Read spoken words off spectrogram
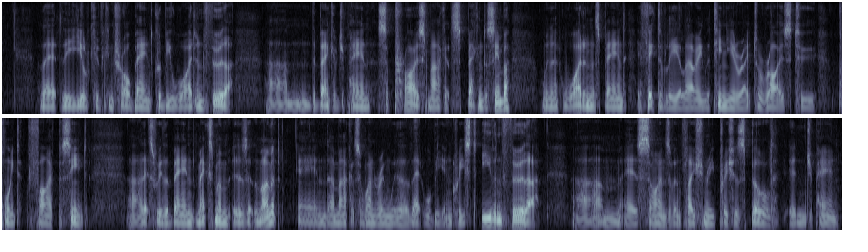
that the yield curve control band could be widened further. Um, the Bank of Japan surprised markets back in December when it widened its band, effectively allowing the 10 year rate to rise to 0.5%. Uh, that's where the band maximum is at the moment, and uh, markets are wondering whether that will be increased even further um, as signs of inflationary pressures build in Japan.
